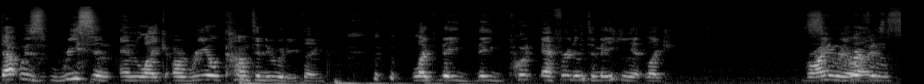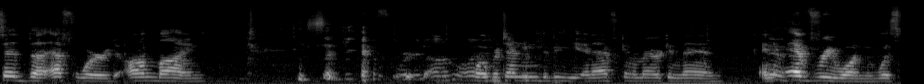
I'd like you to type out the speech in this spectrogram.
That was recent and like a real continuity thing. like they they put effort into making it like Brian. Griffin said the F word online He said the F word online. while pretending to be an African American man, and Yeah. everyone was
